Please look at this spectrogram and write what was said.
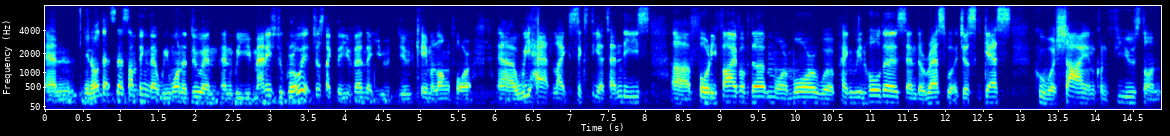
And you know that's that's something that we want to do and and we managed to grow it just like the event that you you came along for. Uh, we had like 60 attendees. Uh, 45 of them or more were penguin holders and the rest were just guests who were shy and confused on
